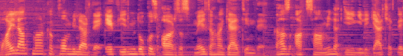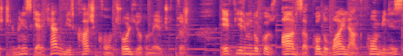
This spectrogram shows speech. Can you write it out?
Vylant marka kombilerde F29 arızası meydana geldiğinde gaz aksamıyla ilgili gerçekleştirmeniz gereken birkaç kontrol yolu mevcuttur. F29 arıza kodu Vylant kombiniz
